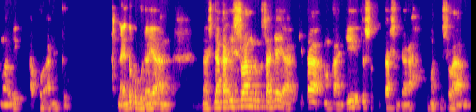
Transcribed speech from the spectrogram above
melalui Al-Quran itu. Nah itu kebudayaan. Nah sedangkan Islam tentu saja ya kita mengkaji itu seputar sejarah umat Islam.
